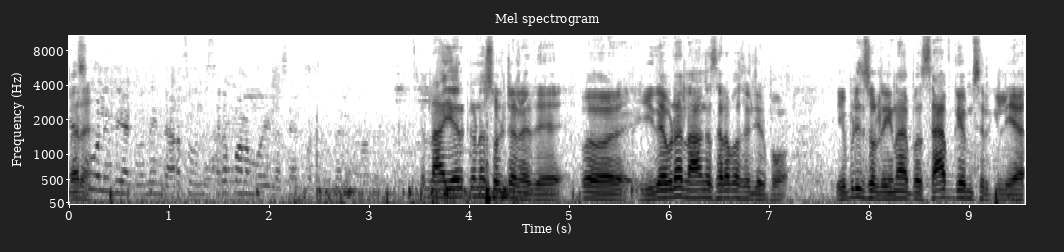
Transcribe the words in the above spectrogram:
செஸ் ஒலிம்பியாட் வந்து இந்த அரசு வந்து சிறப்பான முறையில் செயல்பட்டு நான் ஏற்கனவே சொல்லிட்டேன் இது. இப்போ இதை விட நாங்கள் சிறப்பாக செஞ்சுருப்போம். எப்படின்னு சொல்கிறீங்கன்னா இப்போ சாப் கேம்ஸ் இருக்கு இல்லையா?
